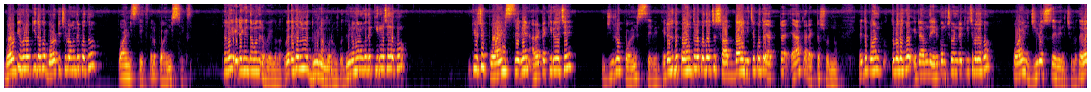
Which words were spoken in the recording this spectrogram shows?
বড়টি হলো কি দেখো? বড়টি ছিল আমাদের কত? পয়েন্ট সিক্স তাহলে পয়েন্ট সিক্স তাহলে এটা কিন্তু আমাদের হয়ে গেল। এবার দেখো তোমার দুই নম্বর অঙ্ক। দুই নম্বর অঙ্কতে কী রয়েছে দেখো? কী রয়েছে? পয়েন্ট সেভেন আর একটা কী রয়েছে? জিরো পয়েন্ট সেভেন এটা যদি পয়েন্ট তুলে কত হচ্ছে? সাত বাই নিচে কত? একটা এক আর একটা শূন্য। এটা যদি পয়েন্ট তুলে দেখো, এটা আমাদের এরকম ছিল, এটা কী ছিল দেখো? পয়েন্ট জিরো সেভেন ছিল। তাহলে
